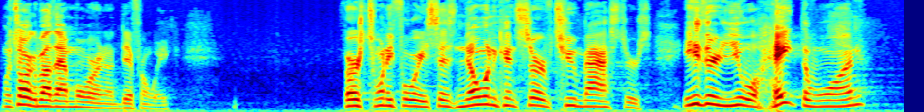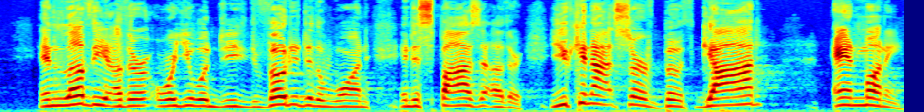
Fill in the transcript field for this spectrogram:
We'll talk about that more in a different week. Verse 24, he says, No one can serve two masters. Either you will hate the one and love the other, or you will be devoted to the one and despise the other. You cannot serve both God and money.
